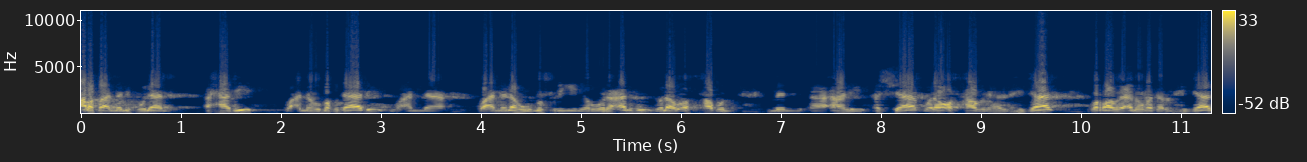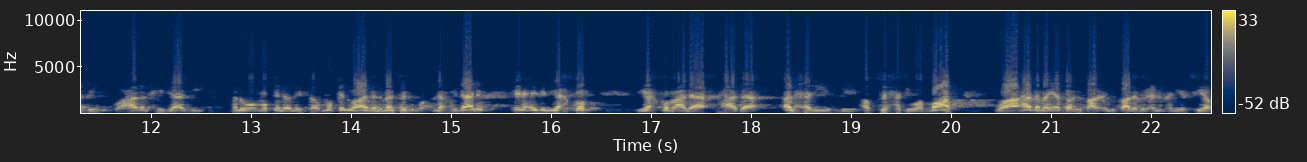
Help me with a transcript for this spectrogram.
عرف أن لفلان أحاديث وأنه بغدادي وان وأن له مصريين يروون عنه وله أصحاب من أهل الشام وله أصحاب من أهل الحجاز والراوي عنه مثلا حجازي وهذا الحجازي هل هو مقل أو ليس مقل وهذا المثل ونحو ذلك حينئذ يحكم يحكم على هذا الحديث بالصحة والضعف وهذا ما ينبغي لطالب العلم أن يسير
